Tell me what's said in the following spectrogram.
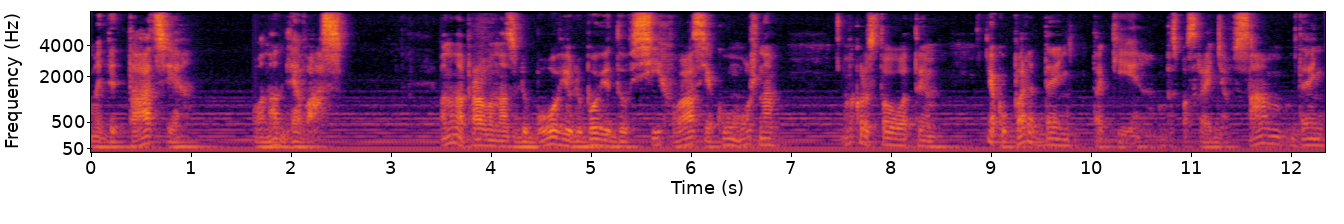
медитація, вона для вас. Вона направлена з любов'ю, любов'ю до всіх вас, яку можна використовувати як у переддень, так і безпосередньо в сам день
